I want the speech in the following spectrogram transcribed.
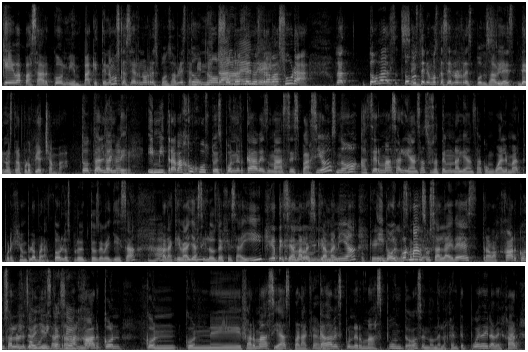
¿qué va a pasar con mi empaque? Tenemos que hacernos responsables también nosotros de Totalmente. nuestra basura. O sea, todas, todos Sí. tenemos que hacernos responsables Sí. de nuestra propia chamba. Totalmente. Totalmente. Y mi trabajo justo es poner cada vez más espacios, ¿no? Hacer más alianzas. O sea, tengo una alianza con Walmart, por ejemplo, para todos los productos de belleza, Ajá. para que vayas y los dejes ahí, Fíjate que que se llama Reciclamanía. y voy por más. O sea, la idea es trabajar con salones Y de belleza, trabajar ¿no? con con, con, eh, farmacias para Claro. cada vez poner más puntos en donde la gente pueda ir a dejar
